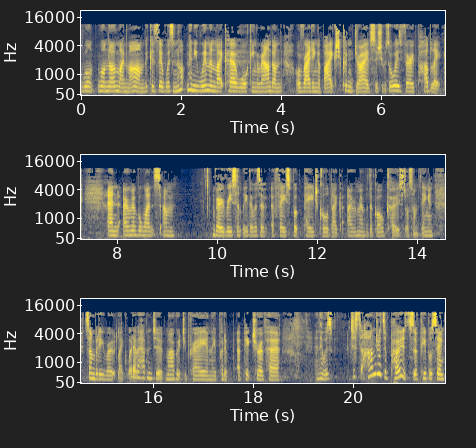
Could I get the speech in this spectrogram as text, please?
will will know my mom because there was not many women like her walking around on or riding a bike. She couldn't drive, so she was always very public. And I remember once. Um, very recently there was a, a, Facebook page called like I remember the Gold Coast or something, and somebody wrote like whatever happened to Margaret Dupree, and they put a, a picture of her, and there was just hundreds of posts of people saying,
